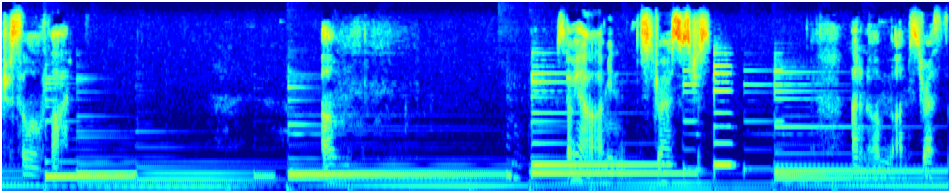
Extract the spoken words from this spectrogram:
just a little thought. Um. So yeah, I mean, stress is just. I don't know. I'm I'm stressed.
